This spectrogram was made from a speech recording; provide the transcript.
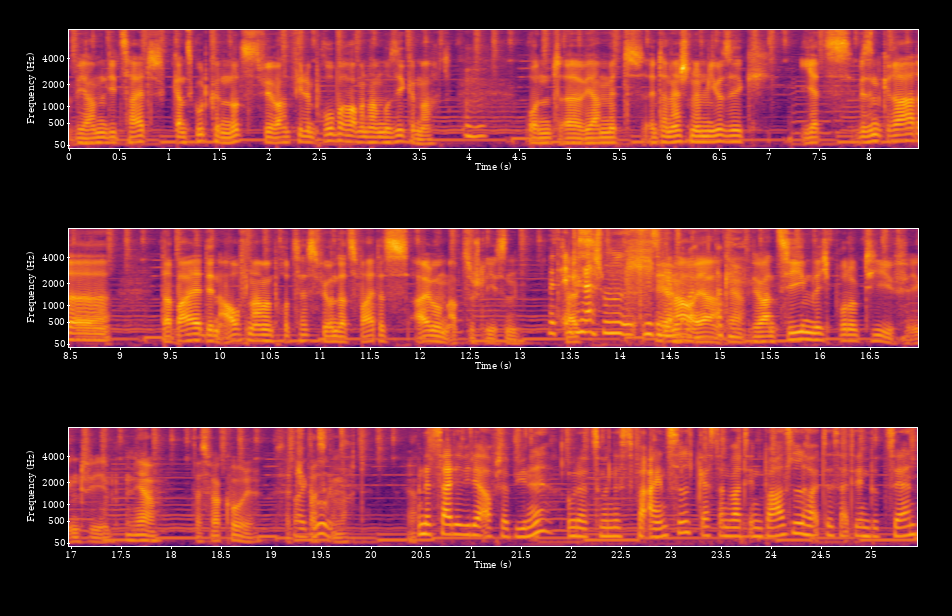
äh, wir haben die Zeit ganz gut genutzt. Wir waren viel im Proberaum und haben Musik gemacht. Und äh, wir haben mit International Music jetzt, wir sind gerade dabei, den Aufnahmeprozess für unser zweites Album abzuschließen. Mit Das heißt- International Music Genau, ja. Okay. Wir waren ziemlich produktiv irgendwie. ja, das war cool. Das hat Voll Spaß gut. gemacht. Und jetzt seid ihr wieder auf der Bühne oder zumindest vereinzelt. Gestern wart ihr in Basel, heute seid ihr in Luzern.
